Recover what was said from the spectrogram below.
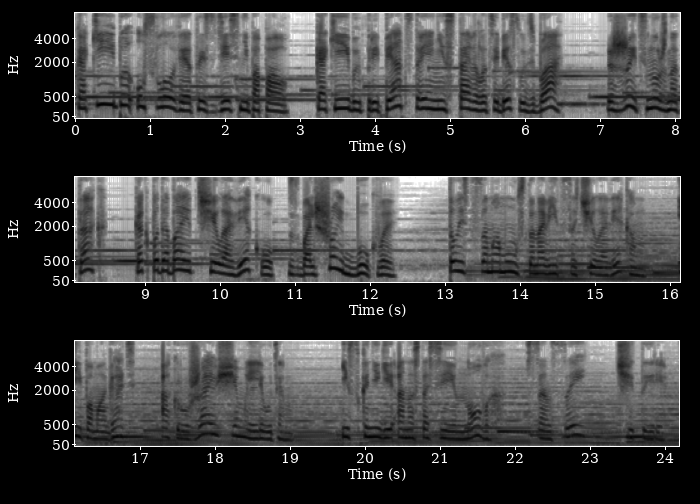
В какие бы условия ты здесь не попал, какие бы препятствия не ставила тебе судьба, жить нужно так, как подобает человеку с большой буквы, то есть самому становиться человеком и помогать окружающим людям. Из книги Анастасии Новых «Сенсей 4»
